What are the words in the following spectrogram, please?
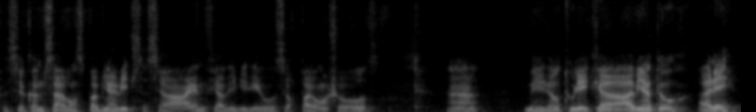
parce que comme ça avance pas bien vite, ça sert à rien de faire des vidéos sur pas grand chose. Hein. mais dans tous les cas, à bientôt. Allez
